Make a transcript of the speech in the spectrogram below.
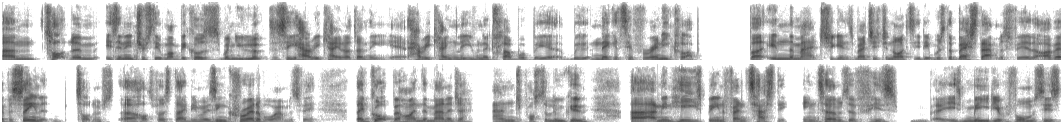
Um, Tottenham is an interesting one because when you look to see Harry Kane, I don't think Harry Kane leaving the club would be a, be a negative for any club. But in the match against Manchester United, it was the best atmosphere that I've ever seen at Tottenham uh, Hotspur Stadium. It was incredible atmosphere. They've got behind the manager and Postecoglou. Uh, I mean, he's been fantastic in terms of his his media performances,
